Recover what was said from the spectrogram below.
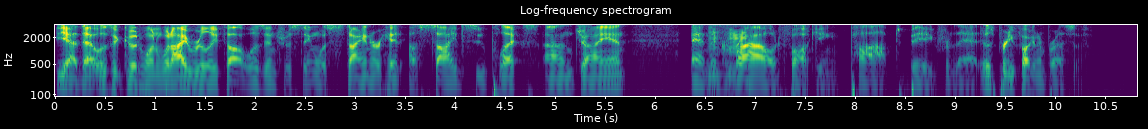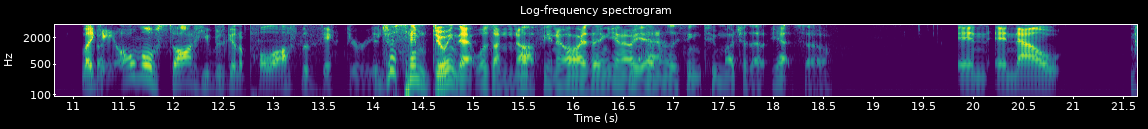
Yeah, that was a good one. What I really thought was interesting was Steiner hit a side suplex on Giant, and the Mhm. crowd fucking popped big for that. It was pretty fucking impressive. Like they almost thought he was gonna pull off the victory. Just him doing that was enough, you know. I think you know you Yeah. hadn't really seen too much of that yet, so and and now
